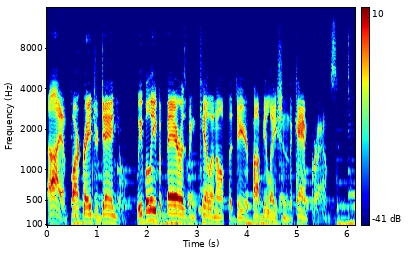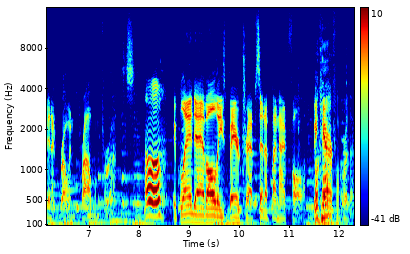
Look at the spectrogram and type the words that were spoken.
I'm Park Ranger Daniel. We believe a bear has been killing off the deer population in the campgrounds. It's been a growing problem for us. Oh, We plan to have all these bear traps set up by nightfall. Be Okay. careful for them.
